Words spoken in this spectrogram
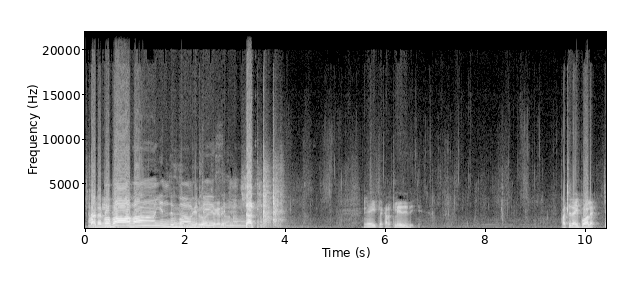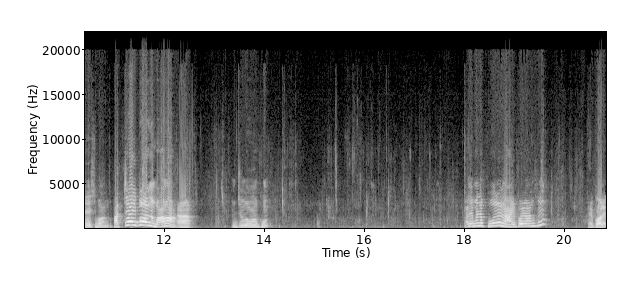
స్టార్ట్ అబ్బా బావా ఎందుకు బావా ఇట్లా స్టార్ట్. కరెక్ట్ లేదు ఇది. పచ్చడి అయిపోవాలి. టేస్ట్ బాగుంది. పచ్చడి అయిపోవాలి బావా. జోకు అది మన పూరనా అయిపోవడానికి? అయిపోవాలి.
